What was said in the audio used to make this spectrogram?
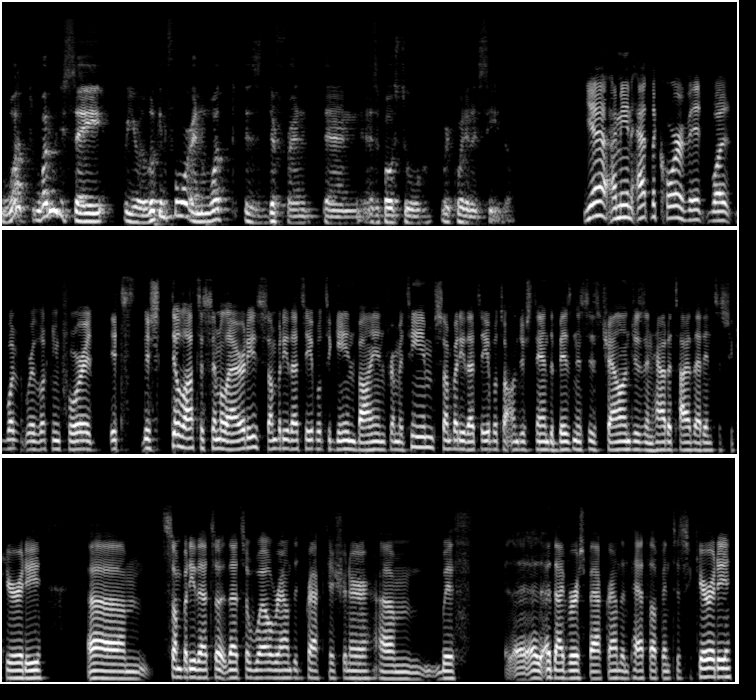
what what would you say you're looking for, and what is different than as opposed to recruiting a CISO? Yeah, I mean, at the core of it, what what we're looking for, it it's there's still lots of similarities. Somebody that's able to gain buy-in from a team, somebody that's able to understand the business's challenges and how to tie that into security. Um, somebody that's a that's a well-rounded practitioner um, with a, a diverse background and path up into security.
